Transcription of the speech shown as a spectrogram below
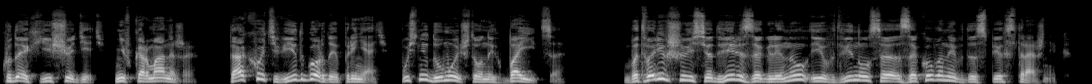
Куда их еще деть? Не в карманы же. Так хоть вид гордый принять. Пусть не думают, что он их боится. В отворившуюся дверь заглянул и вдвинулся закованный в доспех стражник.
